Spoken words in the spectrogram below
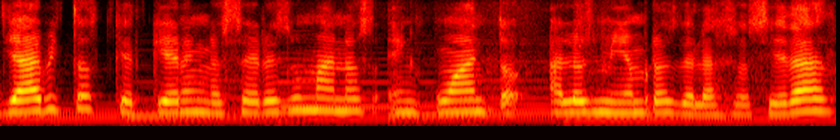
y hábitos que adquieren los seres humanos en cuanto a los miembros de la sociedad.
